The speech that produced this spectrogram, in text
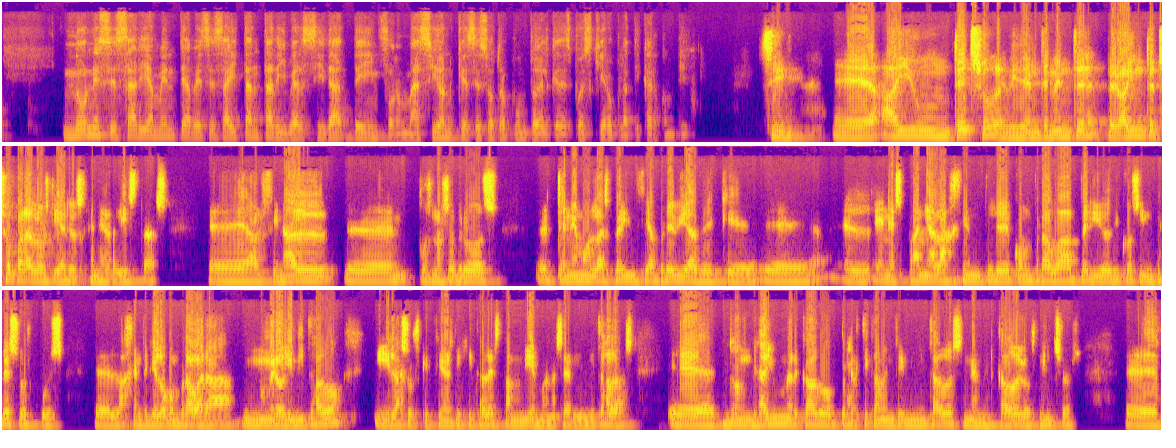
no necesariamente a veces hay tanta diversidad de información, que ese es otro punto del que después quiero platicar contigo. Sí, eh, hay un techo, evidentemente, pero hay un techo para los diarios generalistas. Eh, al final, eh, pues nosotros tenemos la experiencia previa de que en España la gente compraba periódicos impresos, pues la gente que lo compraba era un número limitado y las suscripciones digitales también van a ser limitadas. Eh, donde hay un mercado prácticamente ilimitado es en el mercado de los nichos. Eh,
